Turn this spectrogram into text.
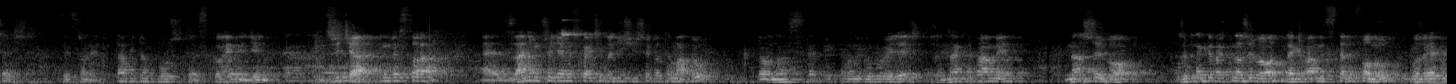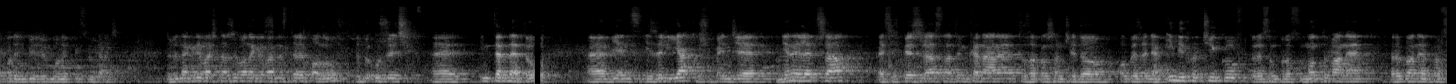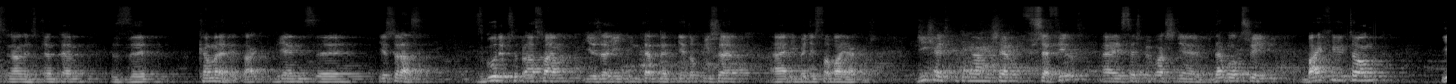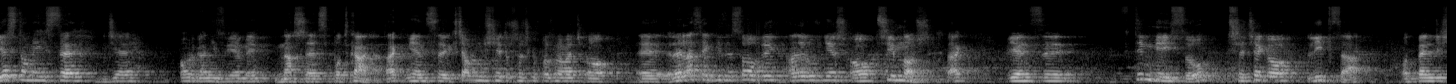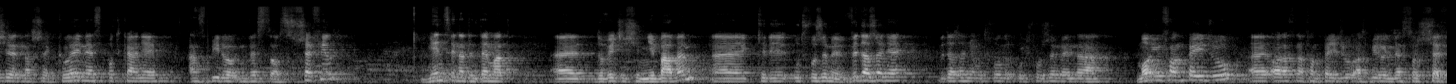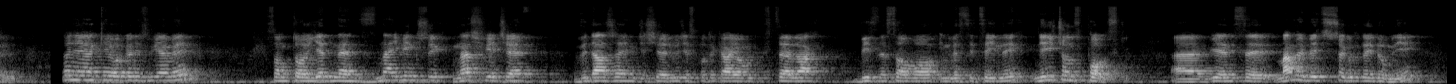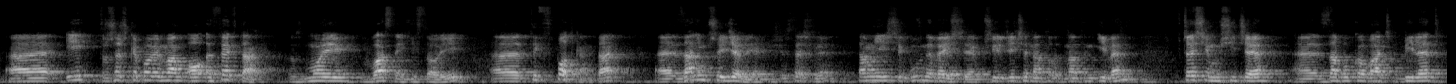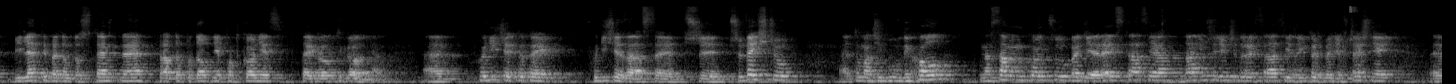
Cześć, z tej strony Dawid Busz, to jest kolejny dzień z życia inwestora. E, Zanim przejdziemy, słuchajcie, do dzisiejszego tematu, to na wstępie chcę tylko powiedzieć, że nagrywamy na żywo. Żeby nagrywać na żywo, nagrywamy z telefonów, może jako podejść bliżej, było lepiej słychać. Żeby nagrywać na żywo, nagrywamy z telefonów, żeby użyć e, internetu. E, więc jeżeli jakość będzie nie najlepsza, a jesteś pierwszy raz na tym kanale, to zapraszam Cię do obejrzenia innych odcinków, które są po prostu montowane, robione profesjonalnym sprzętem z kamery, tak? Więc y, jeszcze raz, z góry przepraszam, jeżeli internet nie dopisze e, i będzie słaba jakość. Dzisiaj spotykamy się w Sheffield, e, jesteśmy właśnie w Doubletree by Hilton. Jest to miejsce, gdzie organizujemy nasze spotkania, tak? Więc y, chciałbym dzisiaj troszeczkę porozmawiać o y, relacjach biznesowych, ale również o przyjemnościach, tak? Więc y, w tym miejscu 3 lipca odbędzie się nasze kolejne spotkanie Asbiro Investors Sheffield. Więcej na ten temat e, dowiecie się niebawem, e, kiedy utworzymy wydarzenie. Wydarzenie utwor- utworzymy na moim fanpage'u e, oraz na fanpage'u Asbiro Investors Sheffield. Wydarzenia, jakie organizujemy, są to jedne z największych na świecie wydarzeń, gdzie się ludzie spotykają w celach biznesowo-inwestycyjnych, nie licząc Polski. E, więc y, mamy być z czego tutaj dumni. E, I troszeczkę powiem Wam o efektach z mojej własnej historii e, tych spotkań, tak? Zanim przejdziemy, jak już jesteśmy, tam mieliście główne wejście, jak przyjedziecie na, to, na ten event, Wcześniej musicie e, zabukować bilet. Bilety będą dostępne prawdopodobnie pod koniec tego tygodnia. E, wchodzicie tutaj, wchodzicie zaraz e, przy, przy wejściu. Tu macie główny hall. Na samym końcu będzie rejestracja. Zanim przejdziecie do rejestracji, jeżeli ktoś będzie wcześniej,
